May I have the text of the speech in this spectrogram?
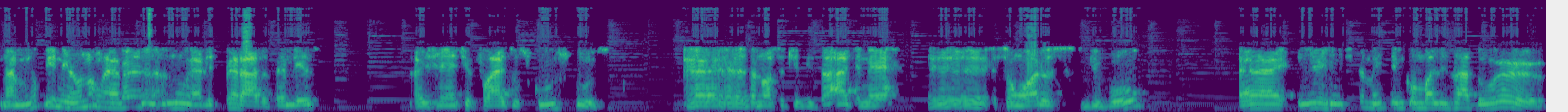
na minha opinião, não era, não era esperado. Até mesmo a gente faz os custos é, da nossa atividade, né? É, são horas de voo é, e a gente também tem como balizador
